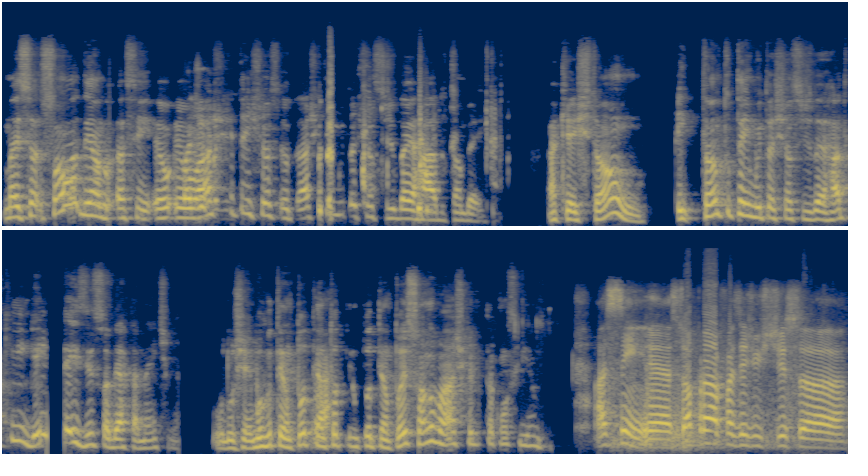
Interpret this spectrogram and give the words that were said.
Mas só um adendo, assim, eu, eu acho que tem chance, eu acho que tem muita chance de dar errado também. A questão, e tanto tem muita chance de dar errado que ninguém fez isso abertamente. Né? O Luxemburgo tentou, tentou, tentou, tentou, e só no Vasco ele tá conseguindo. Assim, é, só para fazer justiça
